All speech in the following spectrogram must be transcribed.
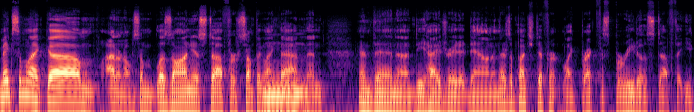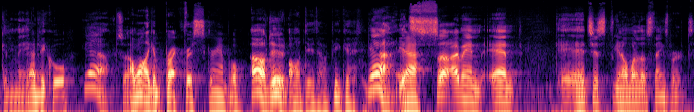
make some like um, I don't know some lasagna stuff or something like that, Mm. and then and then uh, dehydrate it down. And there's a bunch of different like breakfast burrito stuff that you can make. That'd be cool. yeah. So I want like a breakfast scramble. oh, dude. Oh, dude, that would be good. Yeah. It's Yeah. So I mean, and it's just you know one of those things where it's.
